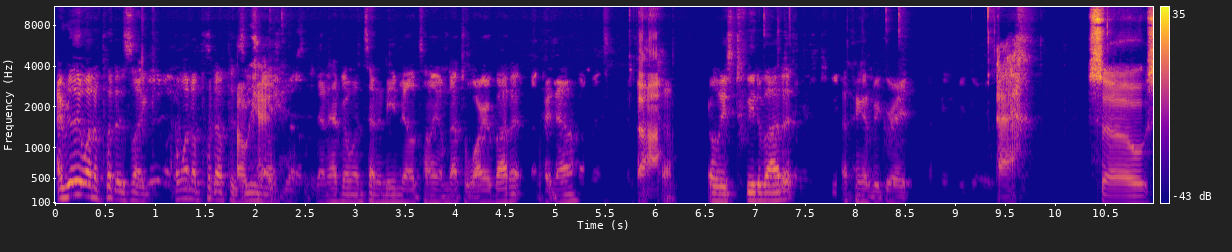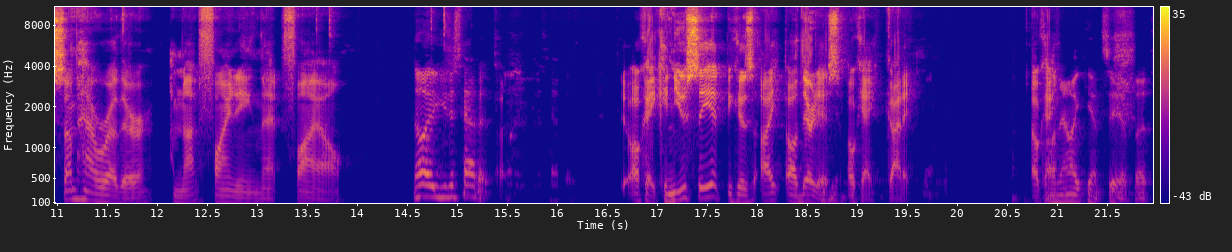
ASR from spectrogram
I really want to put his like I want to put up his okay. email address and everyone send an email telling him not to worry about it right now, uh-huh. or at least tweet about it. I think it'd be great. Ah, so somehow or other, I'm not finding that file. No, you just had it. Okay, can you see it? Because I oh there it is. Okay, got it. Okay. Well, now I can't see it, but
